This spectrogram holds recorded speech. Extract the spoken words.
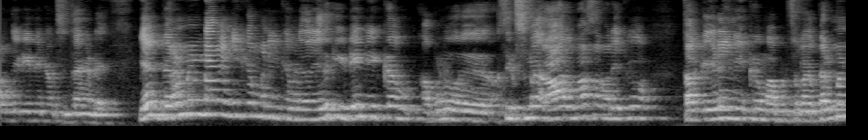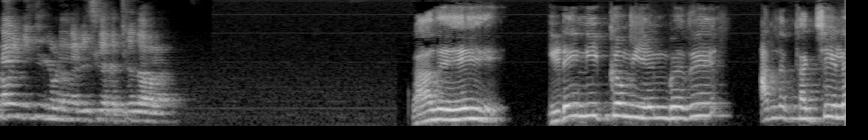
வந்து இடைநீக்கம் செஞ்சாங்க ஏன் பெர்மனண்டாக நீக்கம் பண்ணிருக்க வேண்டியது? எதுக்கு இடைநீக்கம் அப்படின்னு ஒரு சிக்ஸ் மந்த் ஆறு மாதம் வரைக்கும் தனக்கு இடைநீக்கம் அப்படின்னு சொல்றாங்க. பெர்மனண்டாக நீக்கிக்க வேண்டியது விசிகா கட்சியிலிருந்து அவரை அது இடைநீக்கம் என்பது அந்த கட்சியில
